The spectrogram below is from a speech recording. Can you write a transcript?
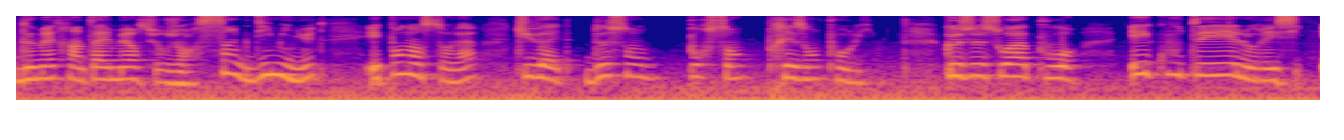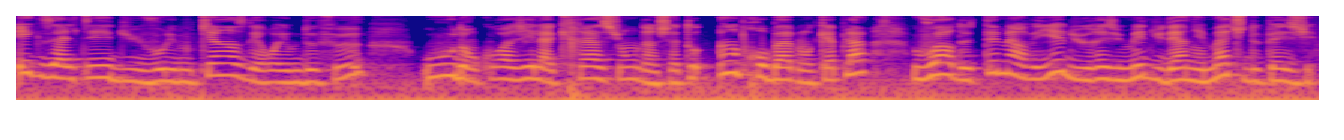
de mettre un timer sur genre 5-10 minutes et pendant ce temps-là, tu vas être 200% présent pour lui. Que ce soit pour écouter le récit exalté du volume 15 des Royaumes de Feu ou d'encourager la création d'un château improbable en Capla, voire de t'émerveiller du résumé du dernier match de PSG.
